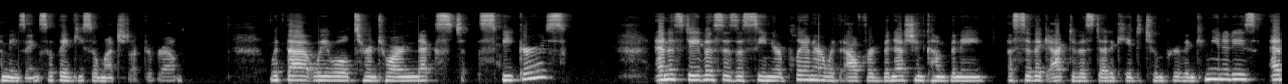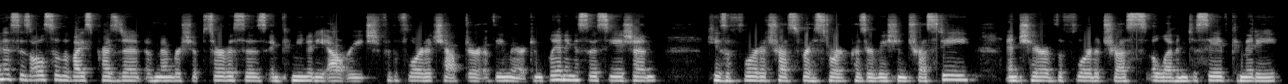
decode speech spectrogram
amazing. So thank you so much, Dr. Brown. With that, we will turn to our next speakers. Ennis Davis is a senior planner with Alfred Benesch and Company, a civic activist dedicated to improving communities. Ennis is also the vice president of membership services and community outreach for the Florida chapter of the American Planning Association. He is a Florida Trust for Historic Preservation trustee and chair of the Florida Trust's 11 to Save committee,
